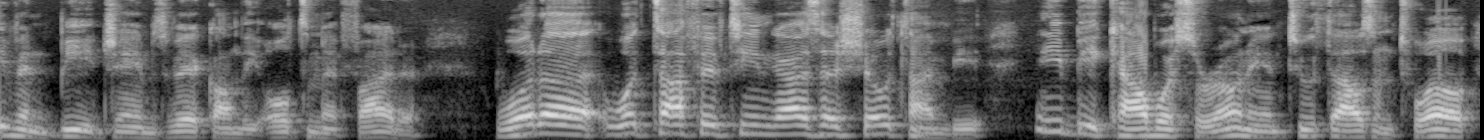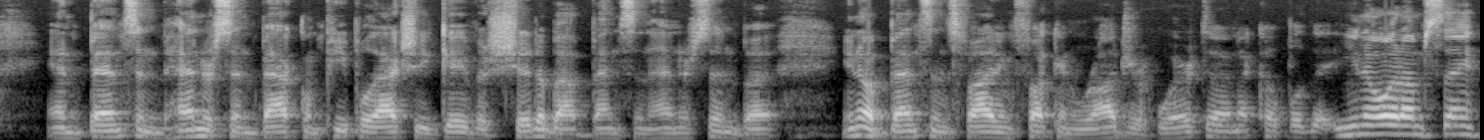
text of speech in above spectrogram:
even beat James Vick on The Ultimate Fighter. What uh what top 15 guys has Showtime beat? He beat Cowboy Cerrone in 2012 and Benson Henderson back when people actually gave a shit about Benson Henderson, but you know Benson's fighting fucking Roger Huerta in a couple days. You know what I'm saying?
